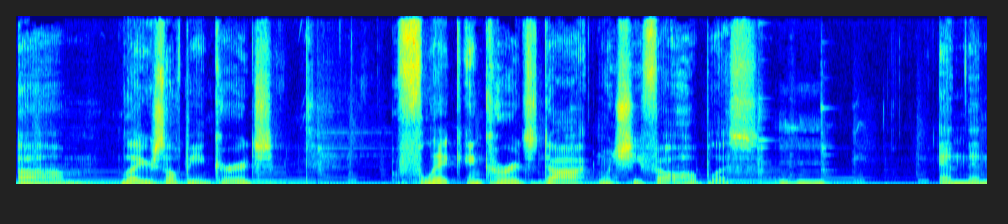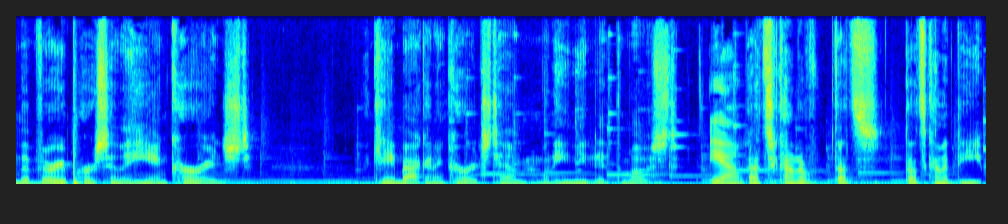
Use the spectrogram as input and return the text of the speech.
Um, let yourself be encouraged. Flik encouraged Dot when she felt hopeless, and then the very person that he encouraged came back and encouraged him when he needed it the most. Yeah. That's kind of that's that's kind of deep.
